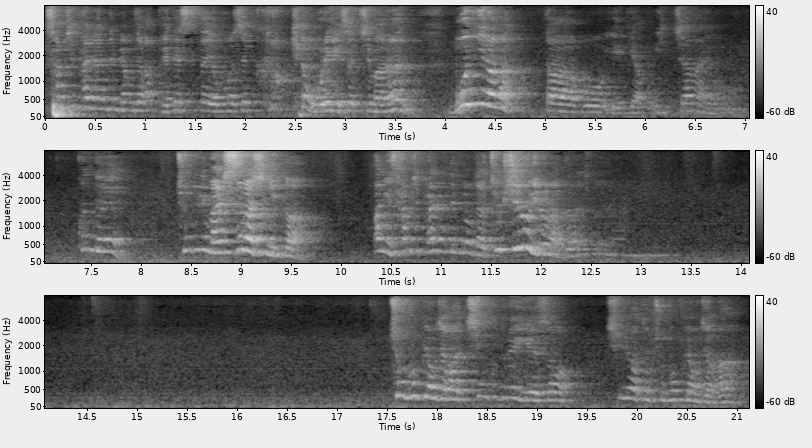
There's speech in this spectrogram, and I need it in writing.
38년 된 병자가 베데스다 연못에 그렇게 오래 있었지만은 못 일어났다고 얘기하고 있잖아요. 근데 주님이 말씀하시니까 아니 38년 된 병자가 즉시로 일어나더라는 거예요. 중풍병자가 친구들에 의해서 치료했던 중풍병자가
